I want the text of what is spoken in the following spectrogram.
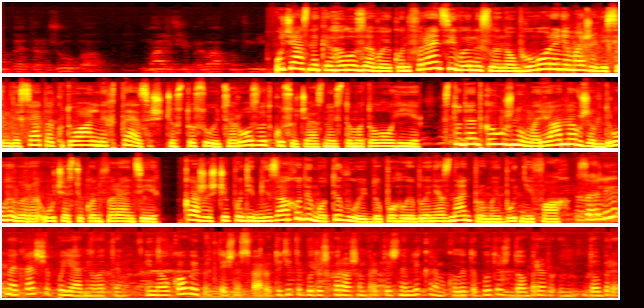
Пан Петер Джупа, маючи приватну клініку. Учасники галузевої конференції винесли на обговорення майже 80 актуальних тез, що стосуються розвитку сучасної стоматології. Студентка УЖНУ Маріанна вже вдруге бере участь у конференції. Каже, що подібні заходи мотивують до поглиблення знань про майбутній фах. Взагалі найкраще поєднувати і наукову, і практичну сферу. Тоді ти будеш хорошим практичним лікарем, коли ти будеш добре, добре,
